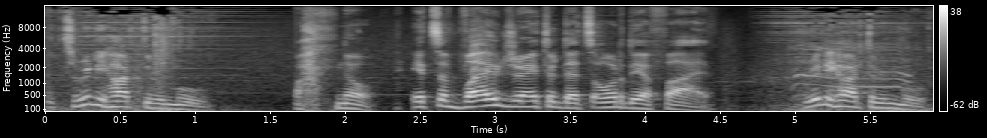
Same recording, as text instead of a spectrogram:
It's really hard to remove. no, it's a bio generator that's already a 5. Really hard to remove.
